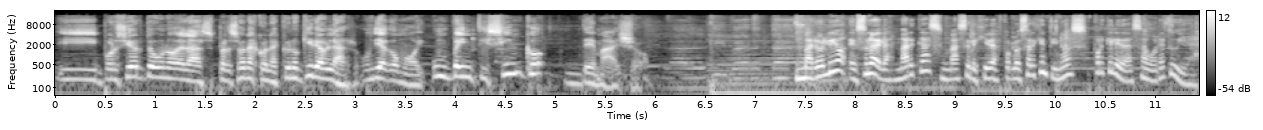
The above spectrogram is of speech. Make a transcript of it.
y, por cierto, una de las personas con las que uno quiere hablar un día como hoy, un 25 de mayo. Marolio es una de las marcas más elegidas por los argentinos porque le da sabor a tu vida.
